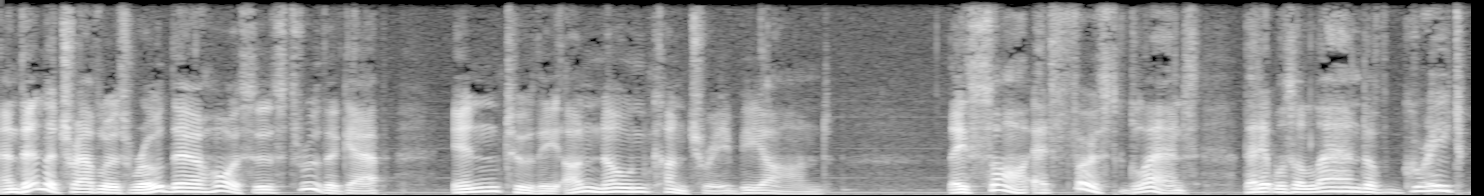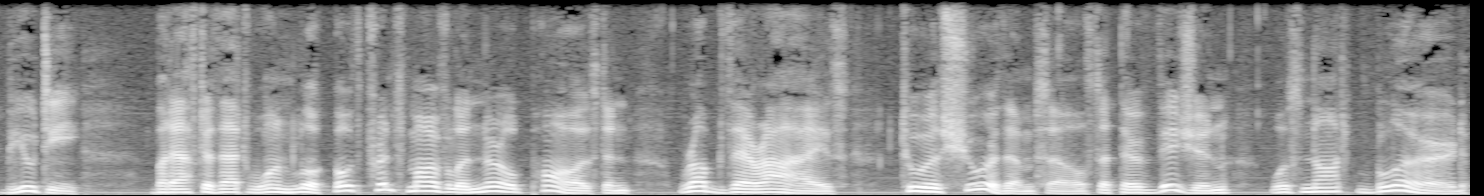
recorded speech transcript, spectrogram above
and then the travelers rode their horses through the gap into the unknown country beyond. They saw at first glance that it was a land of great beauty, but after that one look both Prince Marvel and Nerle paused and rubbed their eyes to assure themselves that their vision was not blurred.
